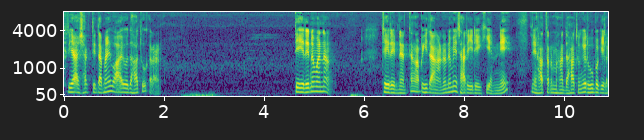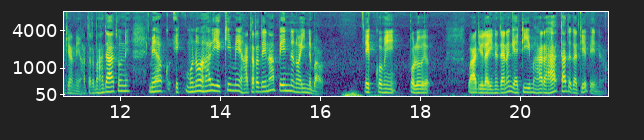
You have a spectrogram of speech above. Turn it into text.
ක්‍රියාශක්ති තමයි වායෝ ධාතුව කරන්නේ. තේරෙනව නම් තේරෙන්නේ නැත්නම් අපි හිතා ගන්න ඕනේ මේ ශරීරය කියන්නේ මේ හතර මහා ධාතුන්ගේ රූප කියලා කියන්නේ හතර මහා ධාතුන්නේ මෙයා එක් මොනවා හරි එකකින් මේ හතර දෙනා පෙන්නනවා ඉන්න බව. එක්ක මේ පොළොවේ වාඩි වෙලා ඉන්න තැන ගැටීම හරහා තද ගතිය පෙන්නනවා.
